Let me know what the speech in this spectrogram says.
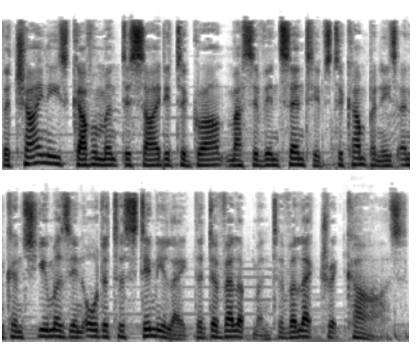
the Chinese government decided to grant massive incentives to companies and consumers in order to stimulate the development of electric cars.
